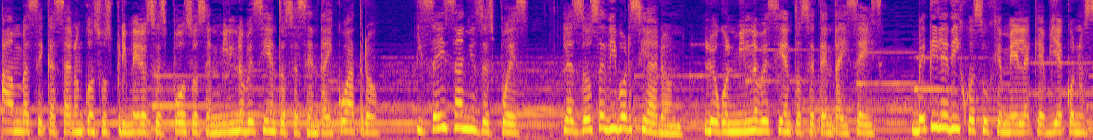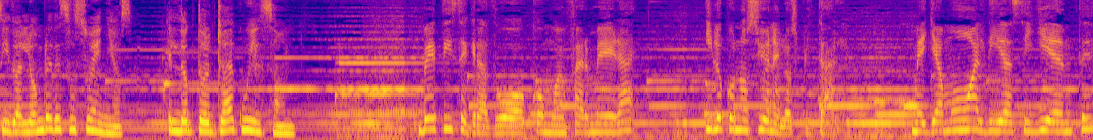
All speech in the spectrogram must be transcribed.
Ambas se casaron con sus primeros esposos en 1964 y seis años después, las dos se divorciaron. Luego, en 1976, Betty le dijo a su gemela que había conocido al hombre de sus sueños, el Dr. Jack Wilson. Betty se graduó como enfermera y lo conoció en el hospital. Me llamó al día siguiente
